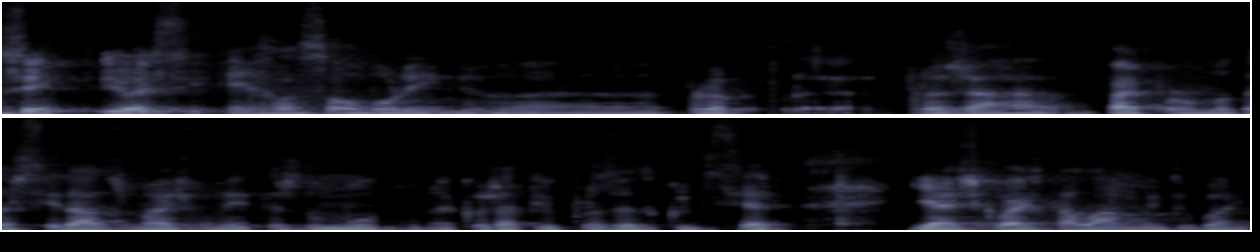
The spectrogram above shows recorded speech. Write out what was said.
sim, eu assim, em relação ao Mourinho, uh, para, para, já vai para uma das cidades mais bonitas do mundo, né, que eu já tive o prazer de conhecer, e acho que vai estar lá muito bem.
